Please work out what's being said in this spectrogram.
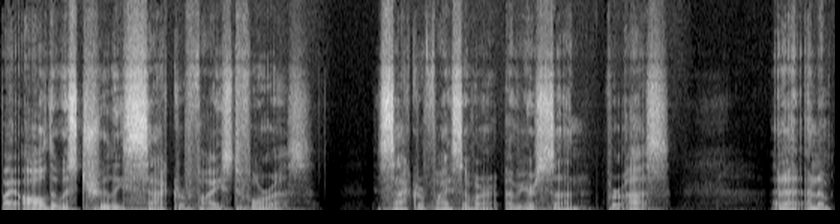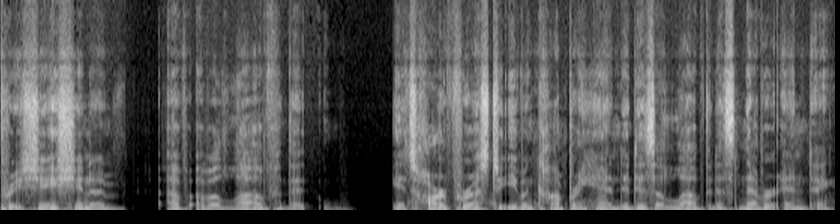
by all that was truly sacrificed for us the sacrifice of, our, of your Son for us, an, an appreciation of, of, of a love that it's hard for us to even comprehend. It is a love that is never ending.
